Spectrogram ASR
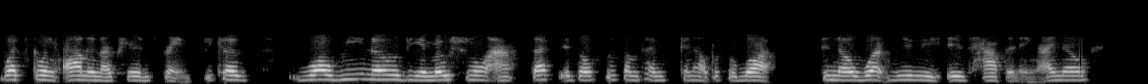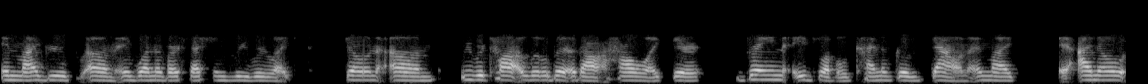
what's going on in our parents' brains because while we know the emotional aspect, it also sometimes can help us a lot to know what really is happening. I know in my group, um, in one of our sessions, we were like shown, um, we were taught a little bit about how like their brain age level kind of goes down, and like I know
